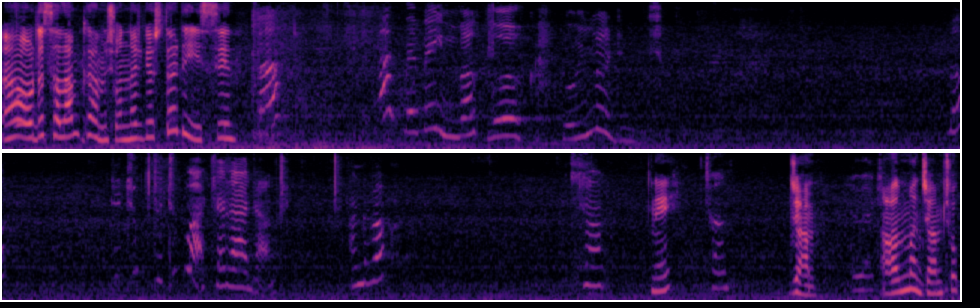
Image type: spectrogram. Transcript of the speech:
Aa orada salam kalmış. Onları göster de iyisin. bak. Bak bebeğim bak bak. Doymadın. Bak. Küçük küçük bahçelerden. Anne bak. Çam. Ne? Çam. Cam. Evet. Alma cam çok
